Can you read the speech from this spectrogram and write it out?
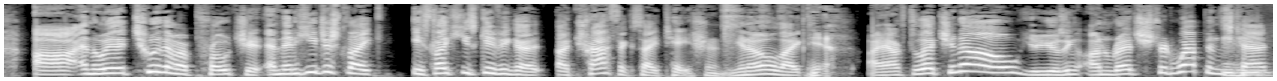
uh, and the way the two of them approach it, and then he just like it's like he's giving a, a traffic citation, you know, like, yeah. "I have to let you know you're using unregistered weapons mm-hmm.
